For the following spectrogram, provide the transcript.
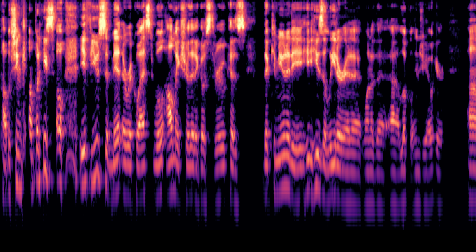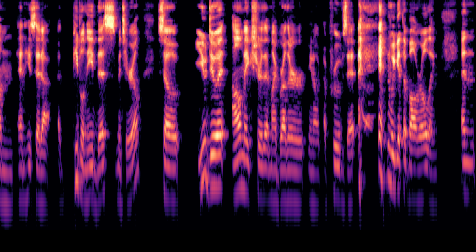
publishing company, so if you submit a request, we'll I'll make sure that it goes through because." the community he, he's a leader at a, one of the uh, local ngo here. Um, and he said uh, people need this material. So you do it. I'll make sure that my brother you know approves it and we get the ball rolling. And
